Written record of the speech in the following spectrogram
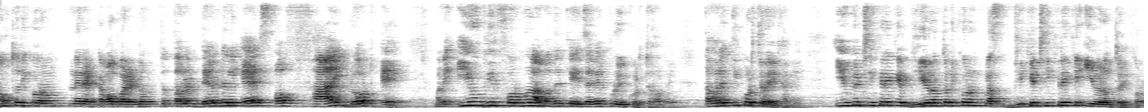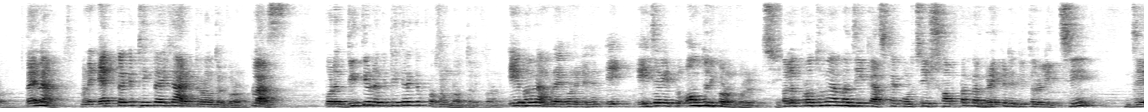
অন্তরীকরণের একটা অপারেটর তাহলে del del x of phi dot a মানে ইউভি ফর্মুলা আমাদেরকে এই জায়গায় প্রয়োগ করতে হবে। তাহলে কি করতে হয় এখানে? ইউ কে ঠিক রেখে ভি এর অন্তরীকরণ প্লাস ভি কে ঠিক রেখে ইউ এর অন্তরীকরণ, তাই না? মানে একটাকে ঠিক রেখে আরেকটার অন্তরীকরণ প্লাস পরে দ্বিতীয়টাকে ঠিক রেখে প্রথমটা অন্তরীকরণ। এইভাবে আমরা এখন এটা এই এই জায়গায় একটু অন্তরীকরণ করে নিচ্ছি। তাহলে প্রথমে আমরা যে কাজটা করছি, সবটা আমরা ব্র্যাকেটের ভিতরে লিখছি যে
